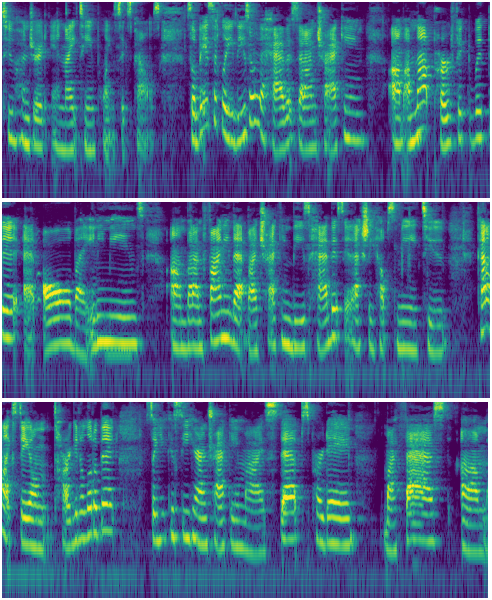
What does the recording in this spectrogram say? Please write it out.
219.6 pounds. So basically, these are the habits that I'm tracking. Um, I'm not perfect with it at all by any means, um, but I'm finding that by tracking these habits, it actually helps me to kind of like stay on target a little bit. So you can see here I'm tracking my steps per day, my fast, um,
